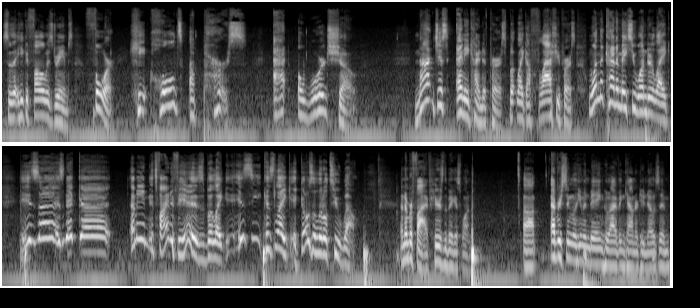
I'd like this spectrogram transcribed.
so that he could follow his dreams. Four, he holds a purse at award show. Not just any kind of purse, but like a flashy purse. One that kind of makes you wonder like is uh is Nick uh I mean, it's fine if he is, but like is he cuz like it goes a little too well. And number 5, here's the biggest one. Uh, every single human being who I've encountered who knows him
